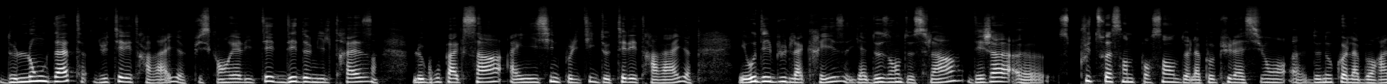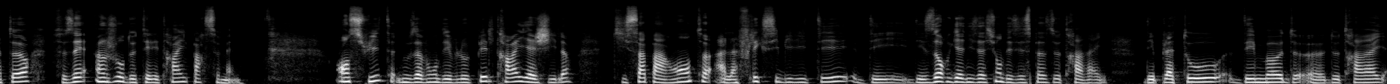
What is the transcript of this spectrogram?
de longue date du télétravail, puisqu'en réalité, dès 2013, le groupe AXA a initié une politique de télétravail. Et au début de la crise, il y a deux ans de cela, déjà euh, plus de 60% de la population euh, de nos collaborateurs faisait un jour de télétravail par semaine. Ensuite, nous avons développé le travail agile qui s'apparente à la flexibilité des, organisations des espaces de travail, des plateaux, des modes euh, de travail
